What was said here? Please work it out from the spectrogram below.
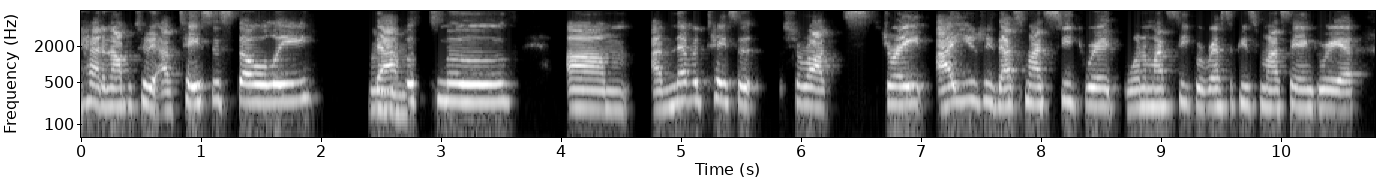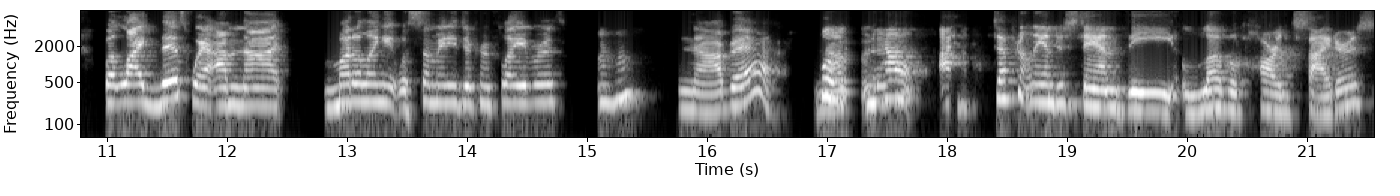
had an opportunity. I've tasted Stoli. That Mhm. was smooth. Um, I've never tasted Ciroc straight. I usually that's my secret, one of my secret recipes for my sangria. But like this, where I'm not muddling it with so many different flavors, Mhm. not bad. Well, Not bad. now I definitely understand the love of hard ciders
